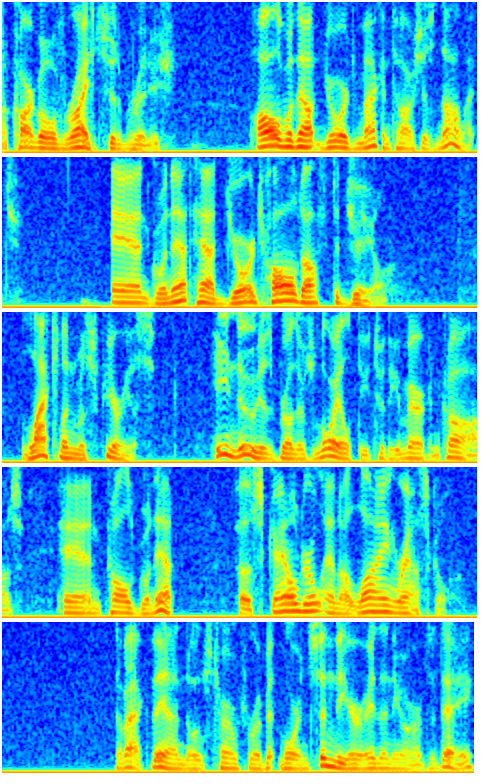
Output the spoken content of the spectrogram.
a cargo of rice to the British, all without George McIntosh's knowledge. And Gwinnett had George hauled off to jail. Lachlan was furious. He knew his brother's loyalty to the American cause and called Gwinnett a scoundrel and a lying rascal. Now, back then, those terms were a bit more incendiary than they are today.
